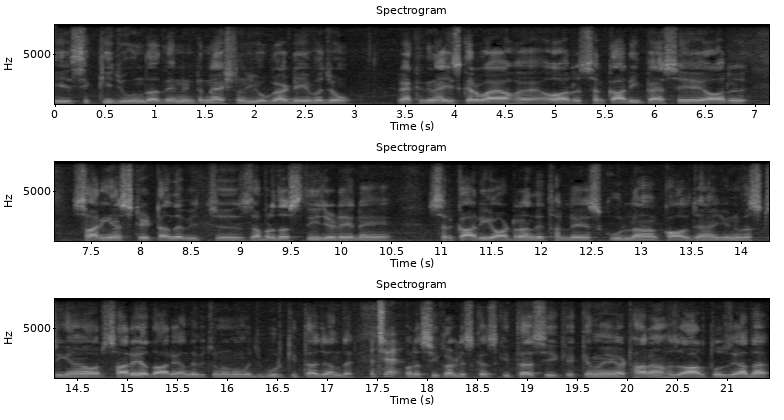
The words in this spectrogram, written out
ਇਹ 21 ਜੂਨ ਦਾ ਦਿਨ ਇੰਟਰਨੈਸ਼ਨਲ ਯੋਗਾ ਡੇ ਵਜੋਂ ਰੈਕਗਨਾਈਜ਼ ਕਰਵਾਇਆ ਹੋਇਆ ਹੈ ਔਰ ਸਰਕਾਰੀ ਪੈਸੇ ਔਰ ਸਾਰੀਆਂ ਸਟੇਟਾਂ ਦੇ ਵਿੱਚ ਜ਼ਬਰਦਸਤੀ ਜਿਹੜੇ ਨੇ ਸਰਕਾਰੀ ਆਰਡਰਾਂ ਦੇ ਥੱਲੇ ਸਕੂਲਾਂ ਕਾਲਜਾਂ ਯੂਨੀਵਰਸਿਟੀਆਂ ਔਰ ਸਾਰੇ ਅਦਾਰਿਆਂ ਦੇ ਵਿੱਚ ਉਹਨਾਂ ਨੂੰ ਮਜਬੂਰ ਕੀਤਾ ਜਾਂਦਾ ਹੈ। ਔਰ ਅਸੀਂ ਕੱਲ ਡਿਸਕਸ ਕੀਤਾ ਸੀ ਕਿ ਕਿਵੇਂ 18000 ਤੋਂ ਜ਼ਿਆਦਾ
